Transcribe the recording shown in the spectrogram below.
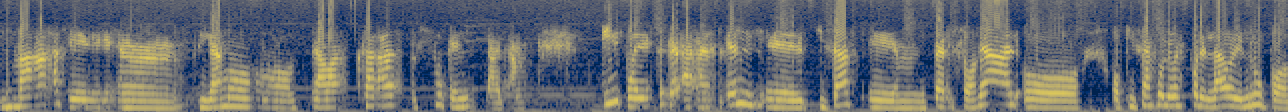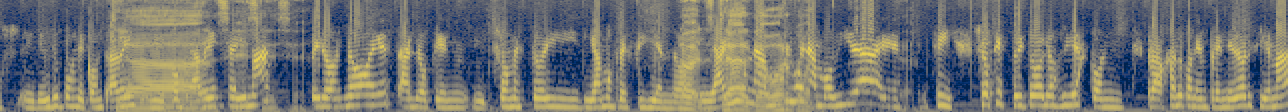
más, eh, eh, digamos, avanzada que en Instagram y puede ser a nivel eh, quizás eh, personal o, o quizás vos lo ves por el lado de grupos, eh, de grupos de contraventa, de Claro, y sí, sí. pero no es a lo que yo me estoy, digamos, refiriendo. No, Eh, claro, hay una claro, muy buena movida, eh, sí, yo que estoy todos los días con trabajando con emprendedores y demás,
